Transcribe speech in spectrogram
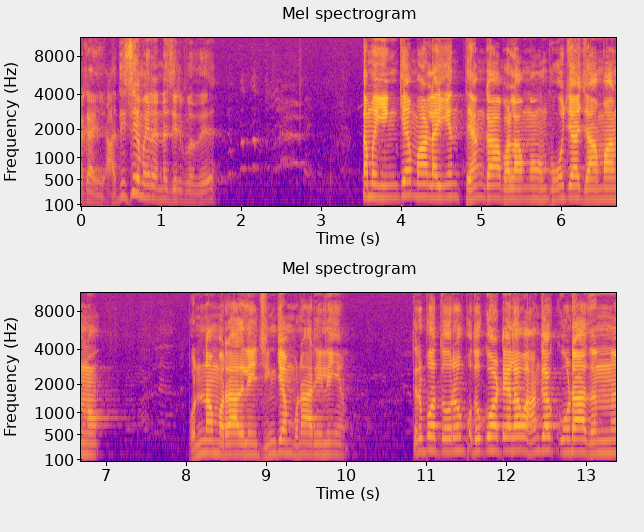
ஏக்கா அதிசயமயிரம் என்ன சிரிப்பது நம்ம இங்கே மலையும் தேங்காய் பழமும் பூஜை ஜாமானும் பொன்னமுறாதுலேயும் சிங்கம் புனாரிலையும் திருப்பத்தூரும் புதுக்கோட்டையில் வாங்கக்கூடாதுன்னு.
